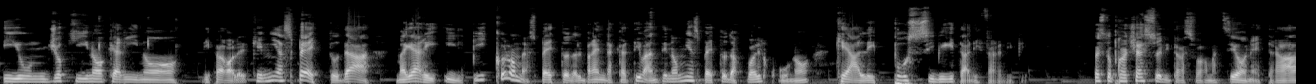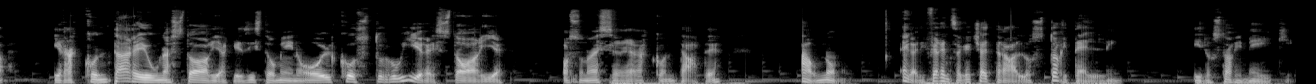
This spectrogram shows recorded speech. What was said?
di un giochino carino di parole che mi aspetto da magari il piccolo, mi aspetto dal brand accattivante, non mi aspetto da qualcuno che ha le possibilità di fare di più. Questo processo di trasformazione tra il raccontare una storia che esiste o meno o il costruire storie che possono essere raccontate ha un nome. È la differenza che c'è tra lo storytelling e lo story making,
